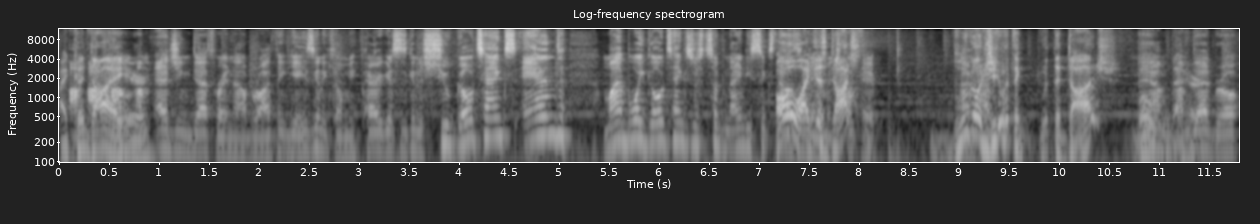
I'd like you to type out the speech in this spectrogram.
I could I, die I'm, here. I'm edging death right now, bro. I think, yeah, he's going to kill me. Paragus is going to shoot Gotenks, and my boy Gotenks just took 96,000 Oh, I just dodged okay. it. Blue Goji with the with the dodge? Whoa, I'm, I'm dead, bro.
